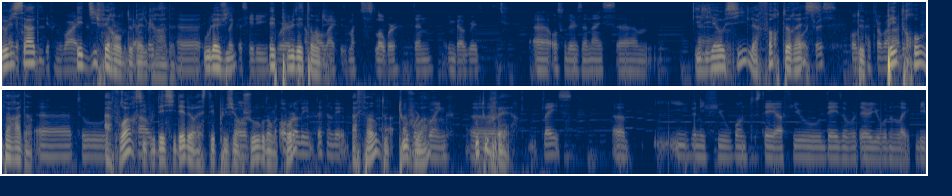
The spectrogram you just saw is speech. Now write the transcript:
Novi Sad est différente de Belgrade, où la vie est plus détendue. Il y a aussi la forteresse de Petrovaradin. À voir si vous décidez de rester plusieurs jours dans le coin afin de tout voir ou tout faire even if you want to stay a few days over there, you wouldn't like be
